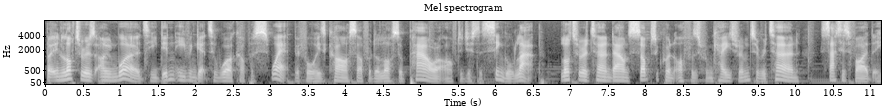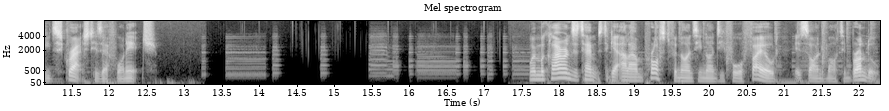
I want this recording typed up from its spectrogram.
But in Lotterer's own words, he didn't even get to work up a sweat before his car suffered a loss of power after just a single lap. Lotterer turned down subsequent offers from Caterham to return, satisfied that he'd scratched his F1 itch. When McLaren's attempts to get Alain Prost for 1994 failed, it signed Martin Brundle.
